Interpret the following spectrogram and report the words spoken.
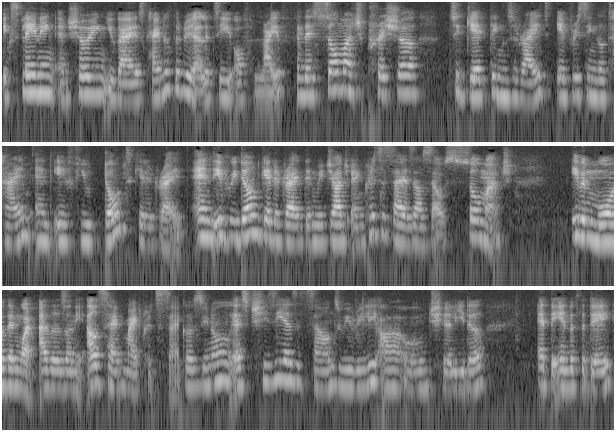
explaining and showing you guys kind of the reality of life. And there's so much pressure to get things right every single time. And if you don't get it right and if we don't get it right then we judge and criticize ourselves so much even more than what others on the outside might criticize. Because you know as cheesy as it sounds we really are our own cheerleader at the end of the day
